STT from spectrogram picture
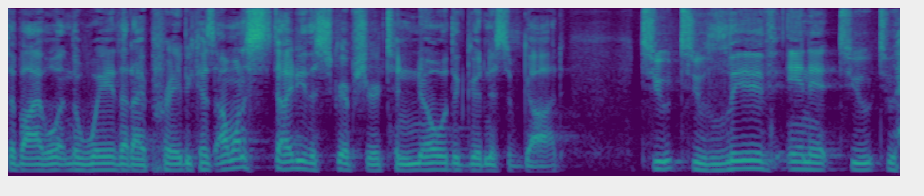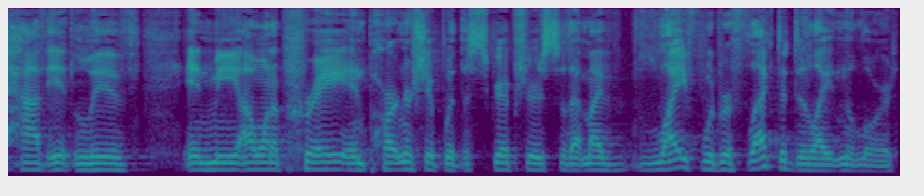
the Bible and the way that I pray because I want to study the scripture to know the goodness of God to, to live in it, to, to have it live in me. I want to pray in partnership with the scriptures so that my life would reflect a delight in the Lord.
